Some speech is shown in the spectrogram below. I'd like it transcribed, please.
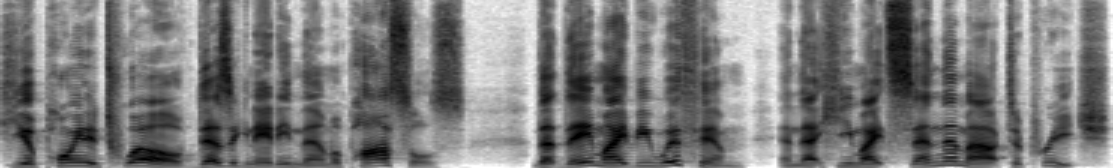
He appointed twelve, designating them apostles, that they might be with him, and that he might send them out to preach,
